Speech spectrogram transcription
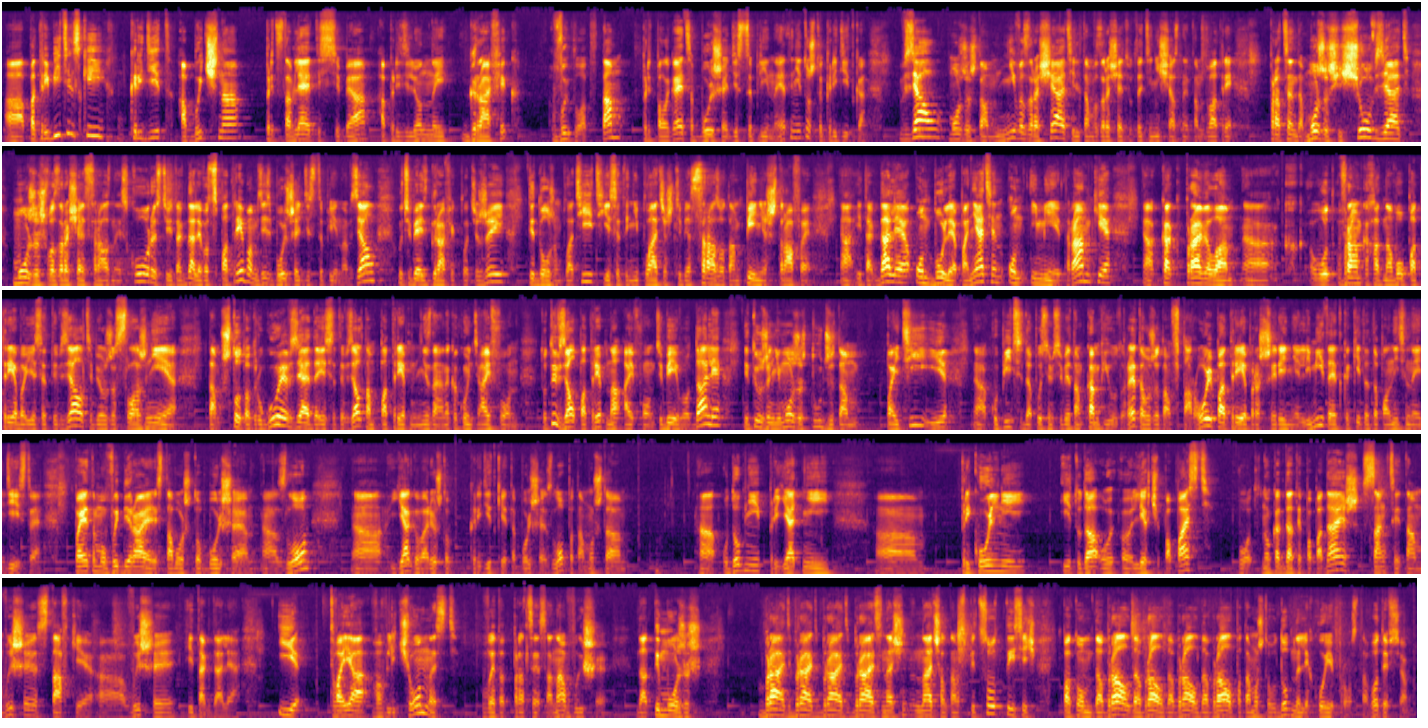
А, потребительский кредит обычно представляет из себя определенный график выплат. Там предполагается большая дисциплина. Это не то, что кредитка. Взял, можешь там не возвращать или там возвращать вот эти несчастные там 2-3 процента. Можешь еще взять, можешь возвращать с разной скоростью и так далее. Вот с потребом здесь большая дисциплина. Взял, у тебя есть график платежей, ты должен платить. Если ты не платишь, тебе сразу там пени, штрафы а, и так далее. Он более понятен, он имеет рамки. А, как правило, а, вот в рамках одного потреба, если ты взял, тебе уже сложнее там что-то другое взять, да, если ты взял там потреб, не знаю, на какой-нибудь iPhone, то ты взял потреб на iPhone, тебе его дали, и ты уже не можешь тут же там пойти и а, купить, допустим, себе там компьютер. Это уже там второй потреб, расширение лимита, это какие-то дополнительные действия. Поэтому выбирая из того, что большее а, зло, а, я говорю, что кредитки это большее зло, потому что а, удобней, приятней, а, прикольней, и туда легче попасть. Вот. Но когда ты попадаешь, санкции там выше, ставки а, выше и так далее. И твоя вовлеченность в этот процесс, она выше. Да, ты можешь брать, брать, брать, брать, нач, начал там с 500 тысяч, потом добрал, добрал, добрал, добрал, потому что удобно, легко и просто. Вот и все.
